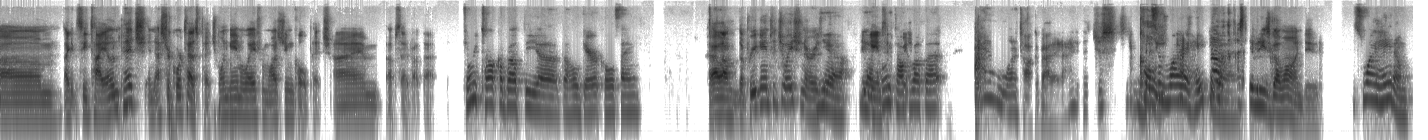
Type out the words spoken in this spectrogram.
Um, I can see Taillon pitch and Nestor Cortes pitch. One game away from watching Cole pitch. I'm upset about that. Can we talk about the uh, the whole Gerrit Cole thing? Uh, the pregame situation, or is Yeah, yeah. Can we talk about that? I don't want to talk about it. I it's just Cole. this is why I hate the know the festivities go on, dude. That's why I hate him.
